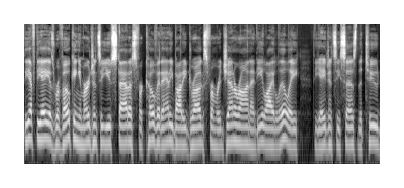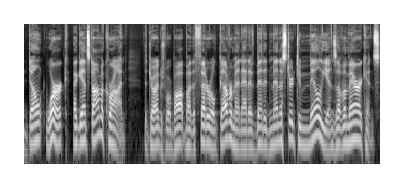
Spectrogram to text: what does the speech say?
The FDA is revoking emergency use status for COVID antibody drugs from Regeneron and Eli Lilly. The agency says the two don't work against Omicron. The drugs were bought by the federal government and have been administered to millions of Americans.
